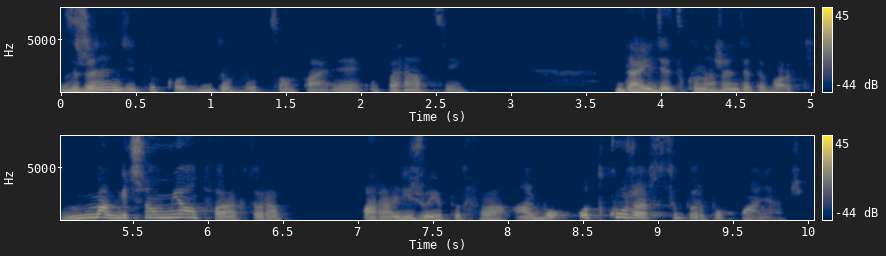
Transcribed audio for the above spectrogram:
zrzędzi tylko dowódcą tajnej operacji. Daj dziecku narzędzie do walki. Magiczną miotłę, która paraliżuje potwora, albo odkurzacz superpochłaniacz.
